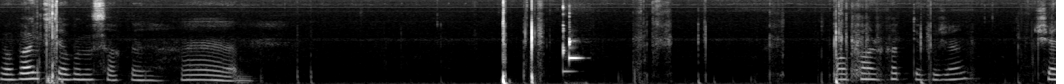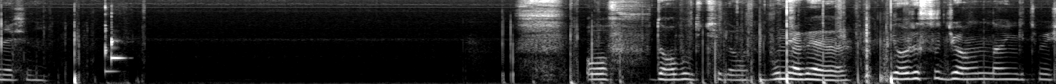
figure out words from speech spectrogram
Baban kitabını sakladı. Hmm. Aparkat yapacağım. Çenesine. Of double kill abi. Bu ne be? Yarısı canından gitmiş.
